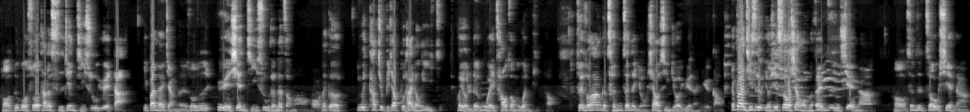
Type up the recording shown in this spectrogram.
哦，如果说它的时间级数越大，一般来讲可能说是月线级数的那种哦，哦，那个因为它就比较不太容易会有人为操纵的问题。所以说它那个成真的有效性就会越来越高。要不然其实有些时候像我们在日线啊，哦，甚至周线啊，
